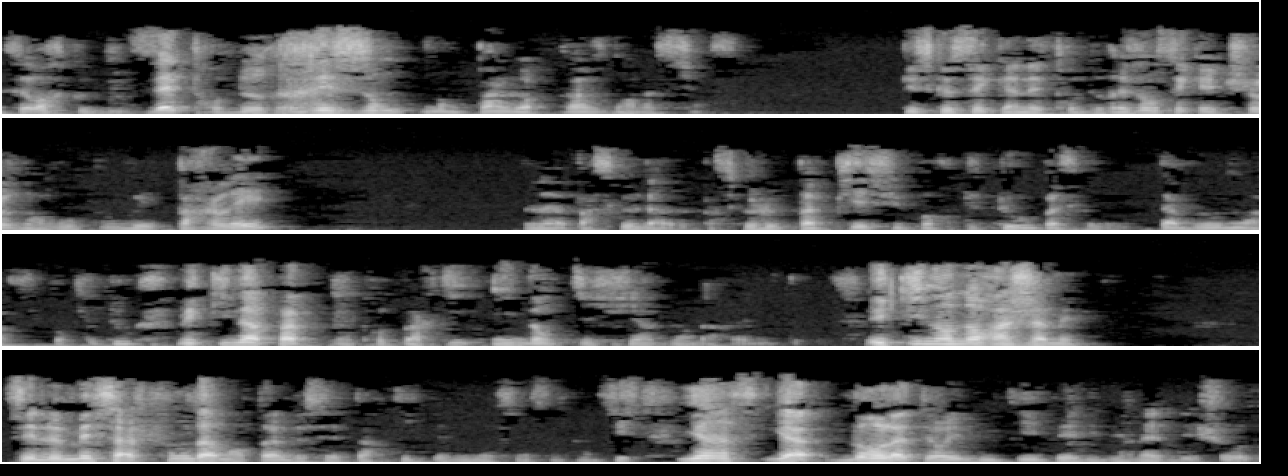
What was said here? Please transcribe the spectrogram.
à savoir que les êtres de raison n'ont pas leur place dans la science. Qu'est-ce que c'est qu'un être de raison? C'est quelque chose dont vous pouvez parler, parce, que parce que le papier supporte tout, parce que le tableau noir supporte tout, mais qui n'a pas de contrepartie identifiable dans la réalité. Et qui n'en aura jamais. C'est le message fondamental de cet article de 1956. Il y a, il y a dans la théorie de l'utilité et du bien-être des choses,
